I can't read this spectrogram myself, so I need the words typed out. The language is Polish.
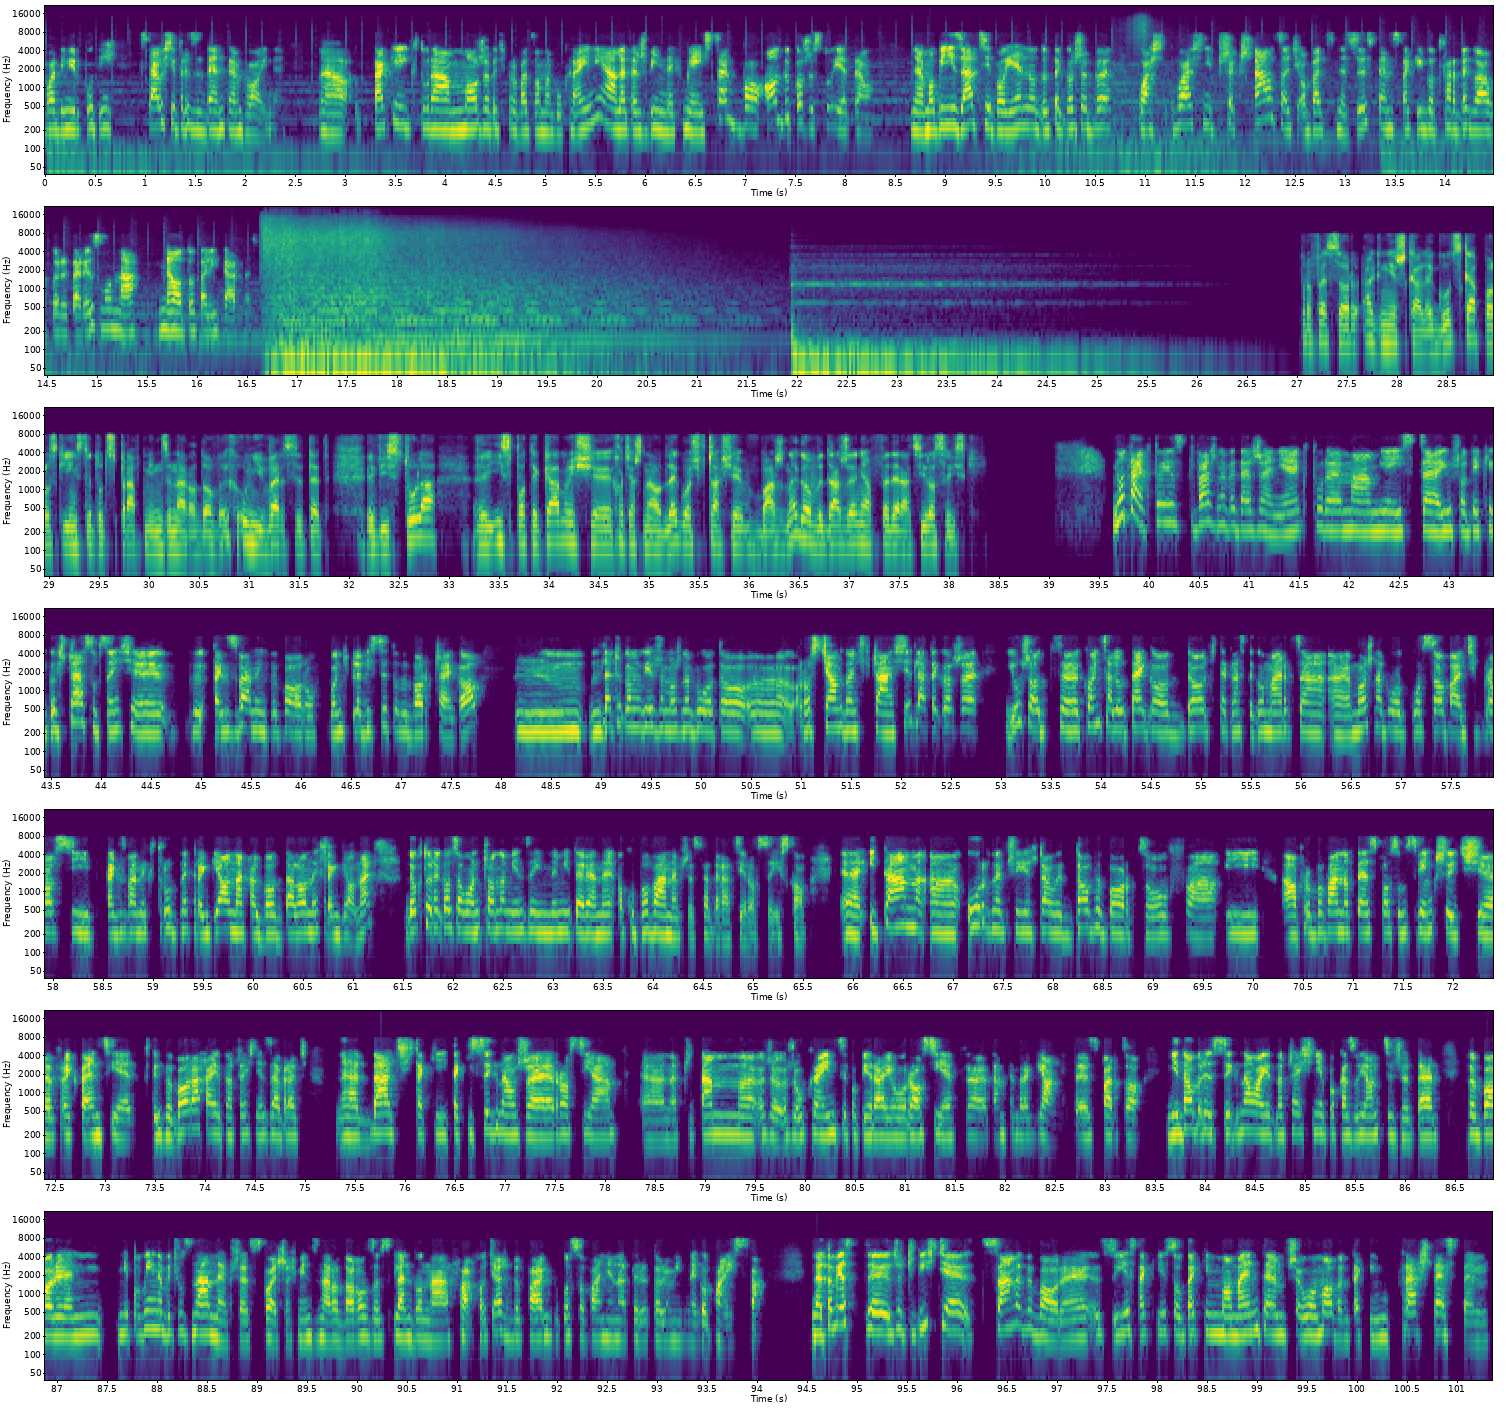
Władimir Putin stał się prezydentem wojny. E, takiej, która może być prowadzona w Ukrainie, ale też w innych miejscach, bo on wykorzystuje tę e, mobilizację wojenną do tego, żeby właśnie przekształcać obecny system z takiego twardego autorytaryzmu na neototalitarny. Profesor Agnieszka Legucka, Polski Instytut Spraw Międzynarodowych, Uniwersytet Wistula i spotykamy się chociaż na odległość w czasie ważnego wydarzenia w Federacji Rosyjskiej. No tak, to jest ważne wydarzenie, które ma miejsce już od jakiegoś czasu, w sensie tak zwanych wyborów bądź plebiscytu wyborczego. Mm, dlaczego mówię, że można było to e, rozciągnąć w czasie? Dlatego, że już od e, końca lutego do 14 marca e, można było głosować w Rosji w tak zwanych trudnych regionach albo oddalonych regionach, do którego załączono między innymi tereny okupowane przez Federację Rosyjską. E, I tam urny przyjeżdżały do wyborców i próbowano w ten sposób zwiększyć frekwencję w tych wyborach, a jednocześnie dać taki, taki sygnał, że Rosja znaczy tam, że, że Ukraińcy popierają Rosję w tamtym regionie. To jest bardzo niedobry sygnał, a jednocześnie pokazujący, że te wybory nie powinny być uznane przez społeczność międzynarodową ze względu na fa chociażby fakt głosowania na terytorium innego państwa. Natomiast e, rzeczywiście same wybory jest taki, są takim momentem przełomowym, takim crash testem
